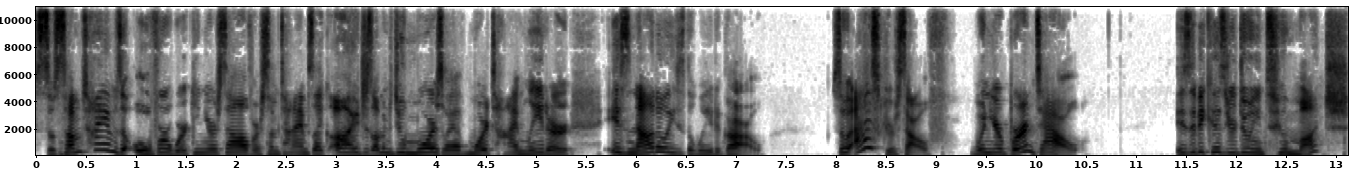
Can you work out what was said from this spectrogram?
So mm. sometimes overworking yourself or sometimes like, oh, I just, I'm going to do more so I have more time later is not always the way to go. So ask yourself when you're burnt out, is it because you're doing too much?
